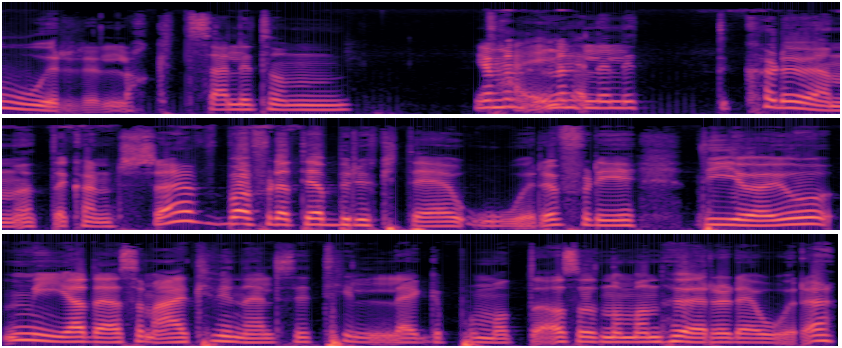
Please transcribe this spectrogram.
ordlagt seg litt sånn ja, men, men, eller litt klønete, kanskje. Bare fordi at de har brukt det ordet. Fordi de gjør jo mye av det som er kvinnehelse i tillegg, på en måte. Altså når man hører det ordet.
